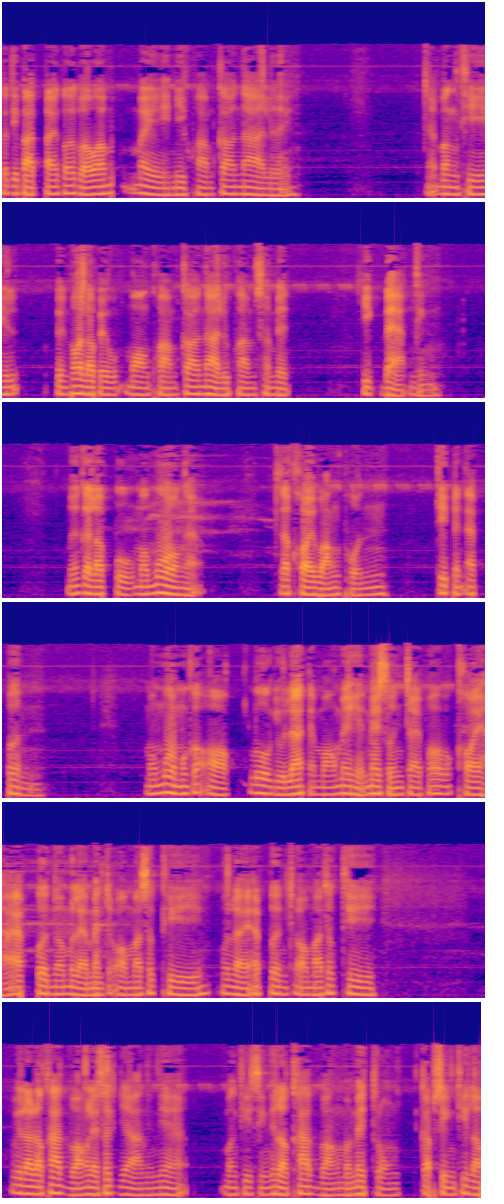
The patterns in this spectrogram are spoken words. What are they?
ปฏิบัติไปก็บอกว่าไม่มีความก้าวหน้าเลยนะบางทีเป็นเพราะเราไปมองความก้าวหน้าหรือความสำเร็จอีกแบบหนึ่ง เหมือนกับเราปลูกมะม่วงอะ่ะแล้วคอยหวังผลที่เป็นแอปเปิล มะม่วงมันก็ออกลูกอยู่แล้ว แต่มองไม่เห็นไม่สนใจ เพราะคอยหาแอปเปิลว่าเมื่อไหร่มันจะออกมาสักที เมื่อไหร่แอปเปิลจะออกมาสักที เวลาเราคาดหวังอะไรสักอย่างนึงเนี่ย บางทีสิ่งที่เราคาดหวังมันไม่ตรงกับสิ่งที่เรา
